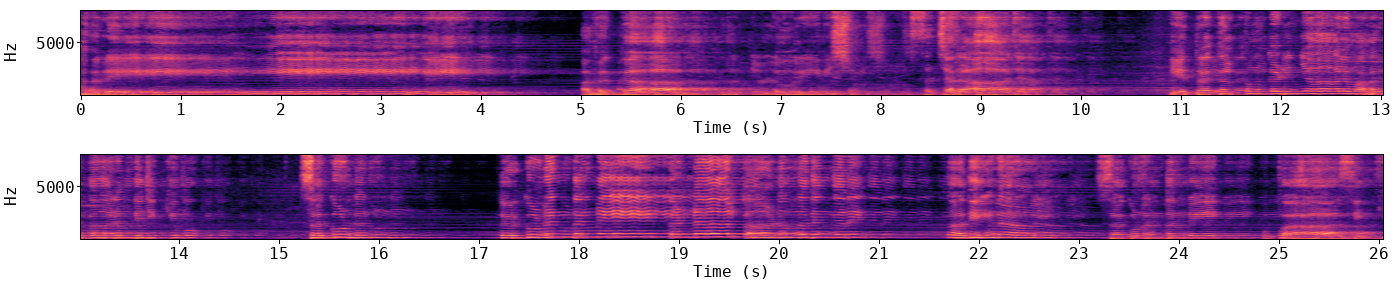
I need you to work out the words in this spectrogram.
ഹരേ. എത്ര കൽപ്പം കഴിഞ്ഞാലും അഹങ്കാരം രചിക്കുമോ സഗുണൻ നിർഗുണൻ തന്നെ കണ്ടാൽ കാണുന്നതെങ്ങനെ? അതിനാൽ സഗുണൻ തന്നെ ഉപാസിക്ക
